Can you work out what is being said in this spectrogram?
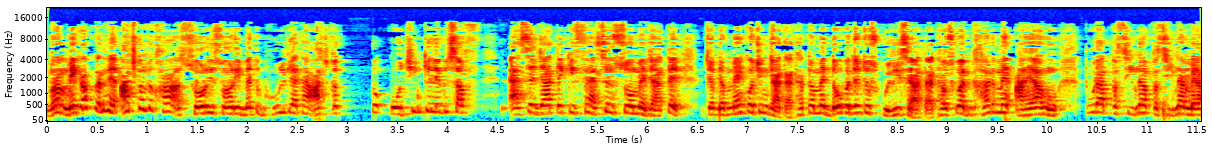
वहाँ मेकअप करने, आजकल तो हाँ सॉरी सॉरी मैं तो भूल गया था आज तक तो कोचिंग के लिए भी सब ऐसे जाते कि फ़ैशन शो में जाते। जब जब मैं कोचिंग जाता था तो मैं दो बजे तो स्कूल ही से आता था। उसके बाद घर में आया हूँ, पूरा पसीना पसीना मेरा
